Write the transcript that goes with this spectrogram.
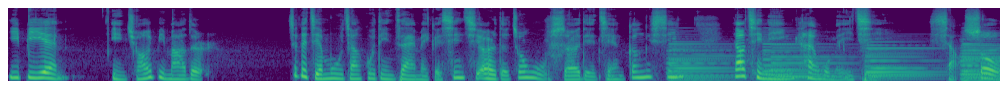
EBM Enjoy Be Mother，这个节目将固定在每个星期二的中午十二点前更新，邀请您和我们一起享受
